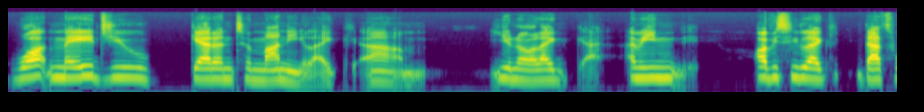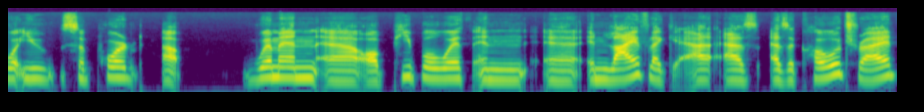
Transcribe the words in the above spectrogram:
what made you get into money like um you know like i mean obviously like that's what you support uh, women uh, or people with in uh, in life, like as as a coach, right?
